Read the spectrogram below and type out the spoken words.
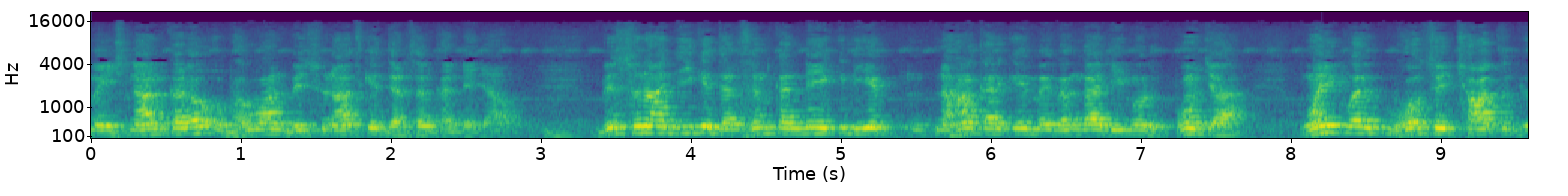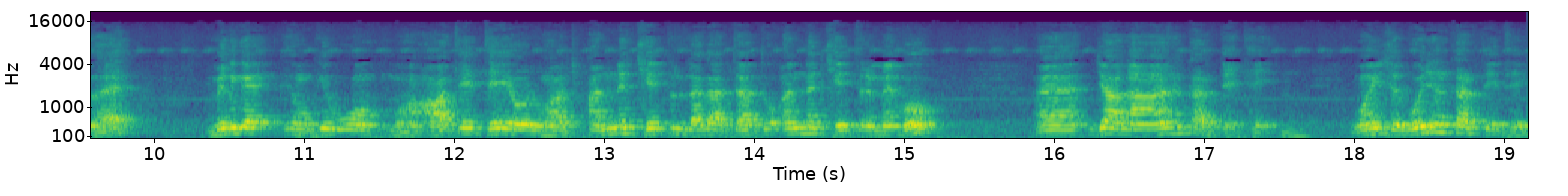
में स्नान करो और भगवान विश्वनाथ के दर्शन करने जाओ। विश्वनाथ जी के दर्शन करने के लिए नहा करके मैं गंगा जी में पहुँचा। वहीं पर बहुत से छात्र जो है मिल गए, क्योंकि वो वहाँ आते थे और वहाँ अन्य क्षेत्र लगा था तो अन्य क्षेत्र में वो आना करते थे। वहीं से भोजन करते थे।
